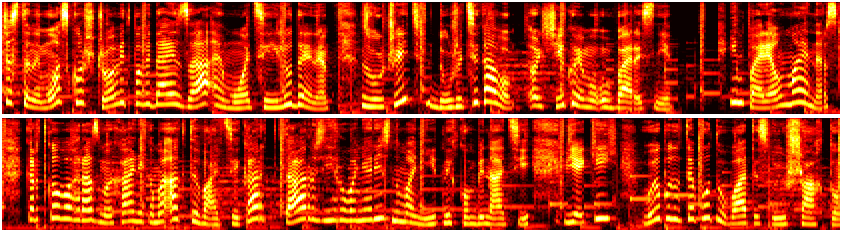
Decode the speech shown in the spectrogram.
частини мозку, що відповідає за емоції людини. Звучить дуже цікаво. Очікуємо у вересні. Imperial Miners – карткова гра з механіками активації карт та розігрування різноманітних комбінацій, в якій ви будете будувати свою шахту.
